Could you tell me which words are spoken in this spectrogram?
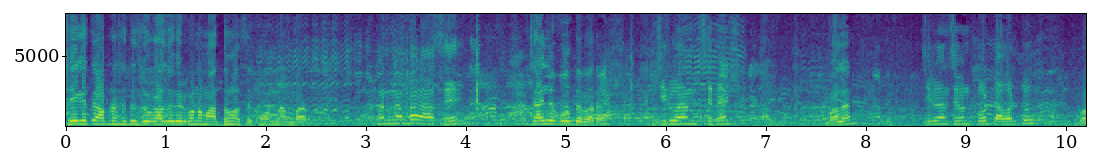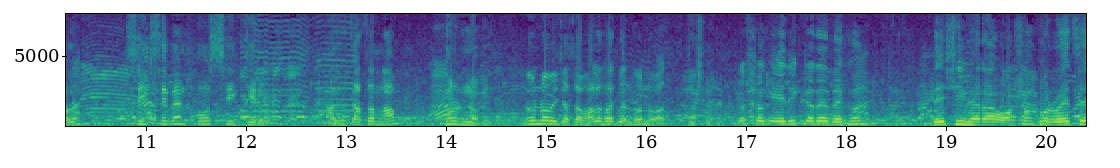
সেক্ষেত্রে আপনার সাথে যোগাযোগের কোনো মাধ্যম আছে? ফোন নাম্বার? ফোন নাম্বার আছে। চাইলে বলতে পারেন। জিরো ওয়ান সেভেন বলেন। Zero one seven four double two বলেন। Six seven four six zero. আচ্ছা চাচার নাম? নুরুন নবী। নুর নবী চাচা ভালো থাকবেন ধন্যবাদ। দর্শক এই দিকটাতে দেখুন দেশি ভেড়া অসংখ্য রয়েছে।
